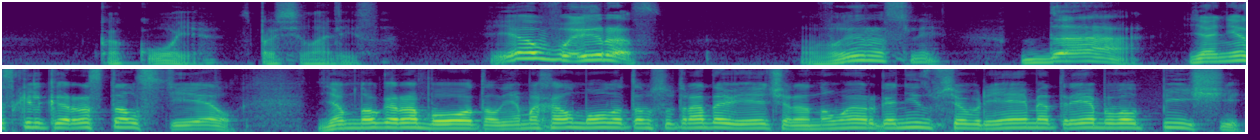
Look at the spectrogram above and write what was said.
— Какое? — спросила Алиса. — Я вырос. — Выросли? — Да. Я несколько растолстел. Я много работал, я махал молотом с утра до вечера, но мой организм все время требовал пищи,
